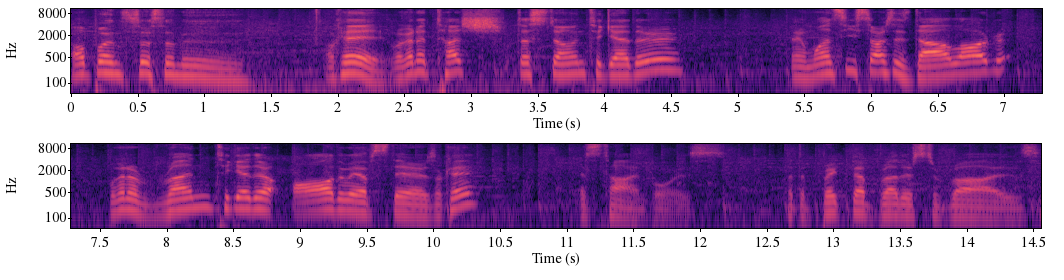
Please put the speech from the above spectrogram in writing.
Open sesame. Okay, we're gonna touch the stone together. And once he starts his dialogue, we're gonna run together all the way upstairs, okay? It's time, boys. For the Bricked Up Brothers to rise.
